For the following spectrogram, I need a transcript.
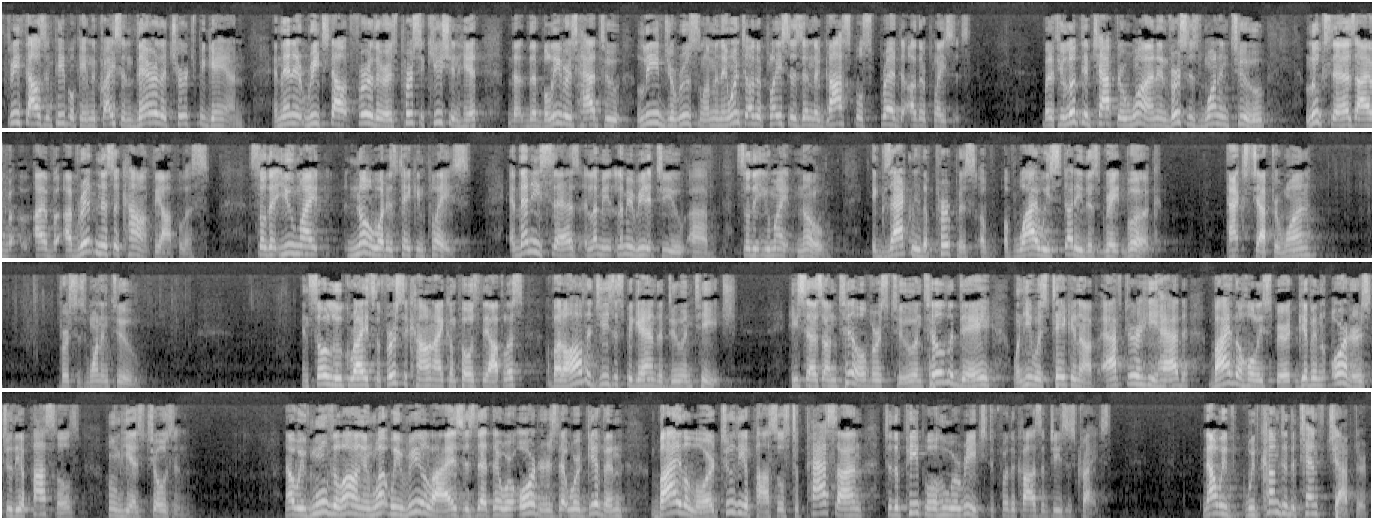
3,000 people came to Christ, and there the church began. And then it reached out further as persecution hit. The, the believers had to leave Jerusalem, and they went to other places, and the gospel spread to other places. But if you looked at chapter 1, in verses 1 and 2, Luke says, I've, I've, I've written this account, Theophilus, so that you might know what is taking place. And then he says, and let me, let me read it to you uh, so that you might know exactly the purpose of, of why we study this great book. Acts chapter 1, verses 1 and 2. And so Luke writes the first account I composed, Theophilus, about all that Jesus began to do and teach. He says, until, verse 2, until the day when he was taken up, after he had, by the Holy Spirit, given orders to the apostles whom he has chosen. Now we've moved along, and what we realize is that there were orders that were given by the Lord to the apostles to pass on to the people who were reached for the cause of Jesus Christ. Now we've, we've come to the 10th chapter.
